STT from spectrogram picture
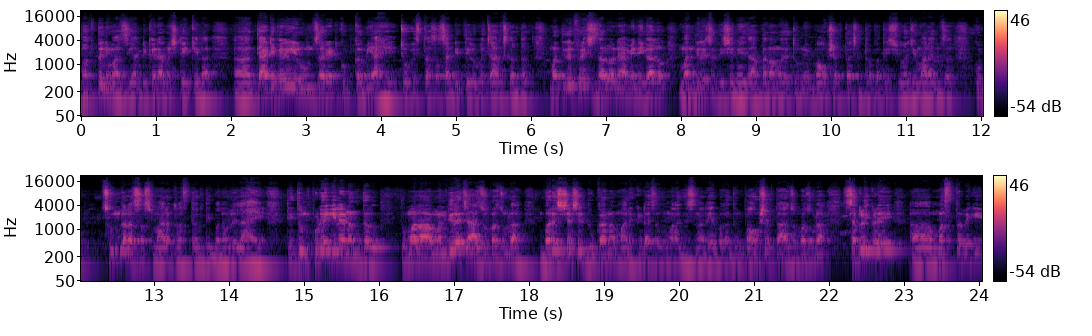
भक्त निवास. या ठिकाणी आम्ही स्टे केला. त्या ठिकाणी रूमचा रेट खूप कमी आहे. चोवीस तासासाठी ते लोक चार्ज करतात. मग तिथे फ्रेश झालो आणि आम्ही निघालो. मंदिराच्या दिशेने जाताना मध्ये तुम्ही पाहू शकता छत्रपती शिवाजी महाराजांचं खूप सुंदर असं स्मारक रस्त्यावरती बनवलेलं आहे. तिथून पुढे गेल्यानंतर तुम्हाला मंदिराच्या आजूबाजूला बरेचसे असे दुकानं मार्केट असं तुम्हाला दिसणार हे बघा तुम्ही पाहू शकता आजूबाजूला सगळीकडे मस्तपैकी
